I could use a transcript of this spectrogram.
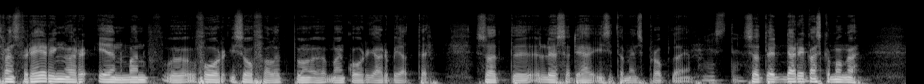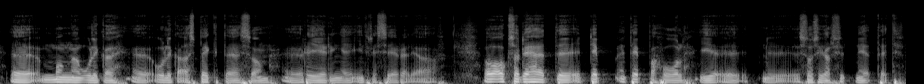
transfereringar än man får i så fall att man går i arbete. Så att uh, lösa det här incitamentsproblemet. Så att det, där är ganska många, många olika, olika aspekter som regeringen är intresserade av. Och också det här att täpp, täppa hål i socialnätet.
